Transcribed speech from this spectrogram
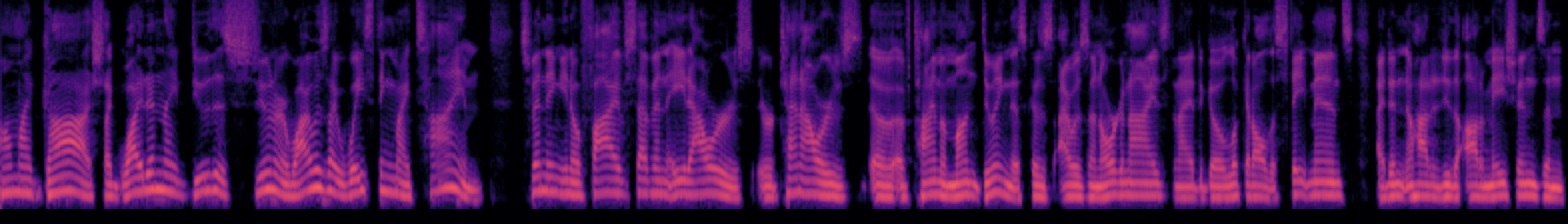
"Oh my gosh, like why didn't I do this sooner? Why was I wasting my time?" spending you know five seven eight hours or 10 hours of, of time a month doing this because i was unorganized and i had to go look at all the statements i didn't know how to do the automations and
